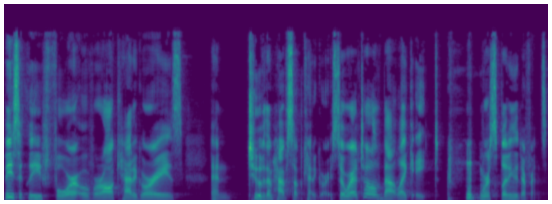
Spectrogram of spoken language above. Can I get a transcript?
basically four overall categories, and two of them have subcategories. So, we're at a total of about like eight. we're splitting the difference.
